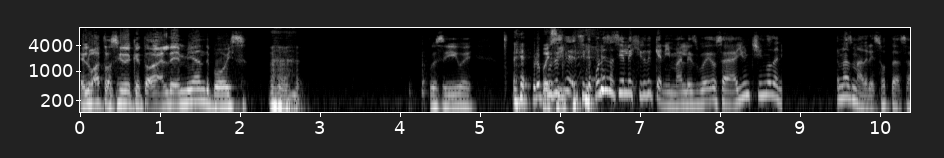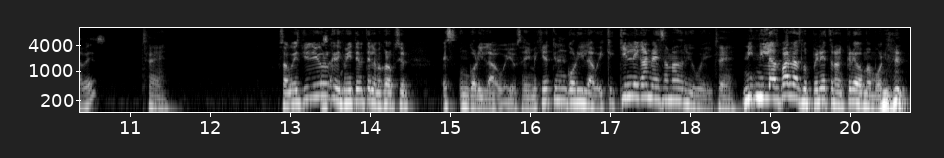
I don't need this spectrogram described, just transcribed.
El vato así de que todo, el de Me and the Boys. Pues sí, güey. Pero pues, Pues es que si te pones así a elegir de qué animales, güey, o sea, hay un chingo de animales, unas madresotas, ¿sabes? Sí. O sea, güey, yo, yo creo que definitivamente la mejor opción es un gorila, güey. O sea, imagínate un gorila, güey. ¿Qui- ¿Quién le gana a esa madre, güey? Sí. Ni, ni las balas lo penetran, creo, mamón.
